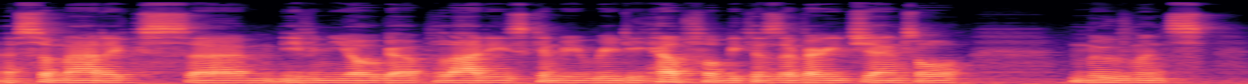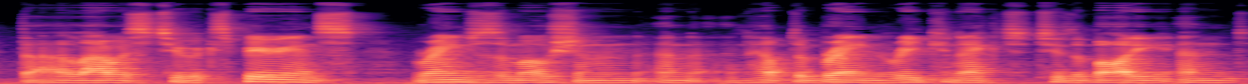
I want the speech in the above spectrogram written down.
uh, somatics, um, even yoga, Pilates can be really helpful because they're very gentle movements that allow us to experience ranges of motion and, and help the brain reconnect to the body and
